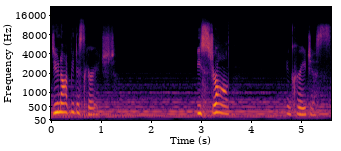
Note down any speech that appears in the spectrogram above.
do not be discouraged. Be strong and courageous.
